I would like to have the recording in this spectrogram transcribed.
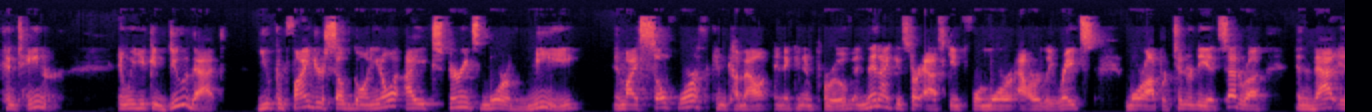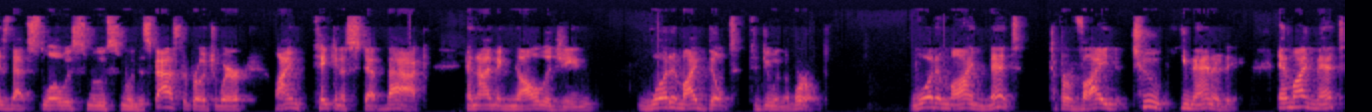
container. And when you can do that, you can find yourself going, you know what? I experience more of me and my self-worth can come out and it can improve and then i can start asking for more hourly rates more opportunity etc and that is that slow is smooth smooth is fast approach where i'm taking a step back and i'm acknowledging what am i built to do in the world what am i meant to provide to humanity am i meant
